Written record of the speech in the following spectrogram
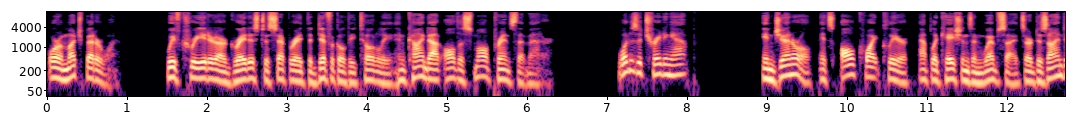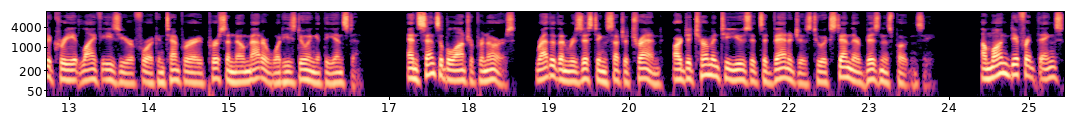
or a much better one. We've created our greatest to separate the difficulty totally and kind out all the small prints that matter. What is a trading app? In general, it's all quite clear applications and websites are designed to create life easier for a contemporary person no matter what he's doing at the instant. And sensible entrepreneurs, rather than resisting such a trend, are determined to use its advantages to extend their business potency. Among different things,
